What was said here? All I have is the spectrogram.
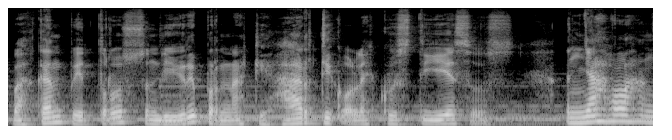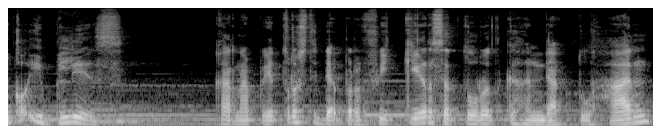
Bahkan Petrus sendiri pernah dihardik oleh Gusti Yesus. Enyahlah engkau iblis. Karena Petrus tidak berpikir seturut kehendak Tuhan,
